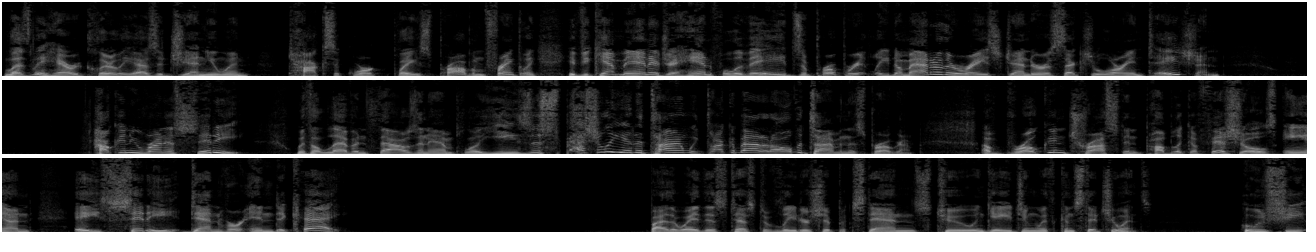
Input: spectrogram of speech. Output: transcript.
Leslie Harrod clearly has a genuine toxic workplace problem. Frankly, if you can't manage a handful of aides appropriately, no matter their race, gender, or sexual orientation, how can you run a city with 11,000 employees, especially at a time, we talk about it all the time in this program, of broken trust in public officials and a city, Denver, in decay? By the way, this test of leadership extends to engaging with constituents, who she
